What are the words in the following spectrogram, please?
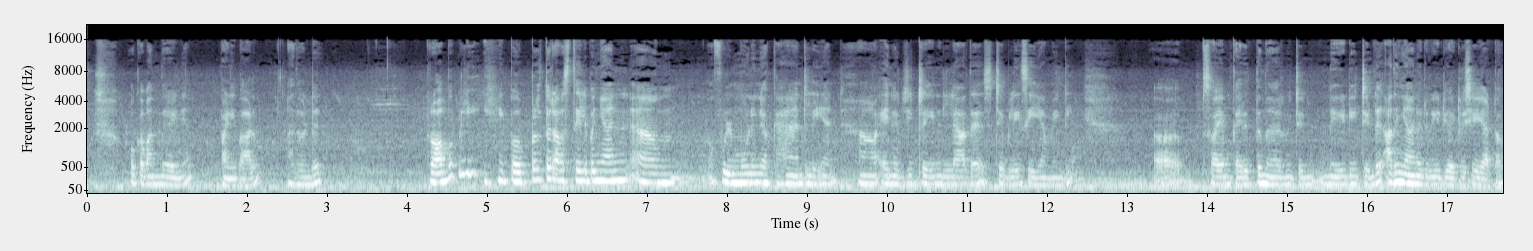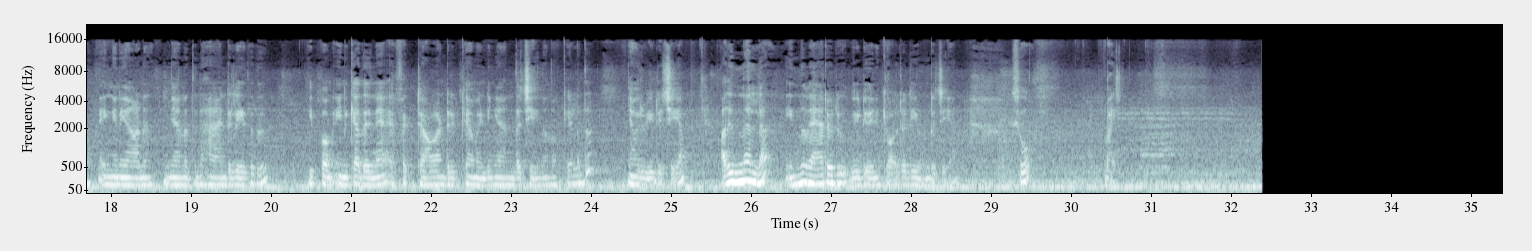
ഒക്കെ വന്നു കഴിഞ്ഞ് പണി പാളും അതുകൊണ്ട് പ്രോബബ്ലി ഇപ്പോൾ ഇപ്പോഴത്തെ ഒരു അവസ്ഥയിൽ ഇപ്പം ഞാൻ ഫുൾ മൂണിനെയൊക്കെ ഹാൻഡിൽ ചെയ്യാൻ എനർജി ഡ്രെയിൻ ഇല്ലാതെ സ്റ്റെബിലൈസ് ചെയ്യാൻ വേണ്ടി സ്വയം കരുത്ത് നേർന്നിട്ട് നേടിയിട്ടുണ്ട്. അത് ഞാനൊരു വീഡിയോ ആയിട്ട് ചെയ്യാം കേട്ടോ എങ്ങനെയാണ് ഞാനതിന് ഹാൻഡിൽ ചെയ്തത്. ഇപ്പം എനിക്കതിനെ എഫക്റ്റ് ആവാണ്ടിരിക്കാൻ വേണ്ടി ഞാൻ എന്താ ചെയ്യുന്നതെന്നൊക്കെ ഉള്ളത് ഞാൻ ഒരു വീഡിയോ ചെയ്യാം. അത് ഇന്നല്ല ഇന്ന് വേറൊരു വീഡിയോ എനിക്ക് ഓൾറെഡി ഉണ്ട് ചെയ്യാൻ. So by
